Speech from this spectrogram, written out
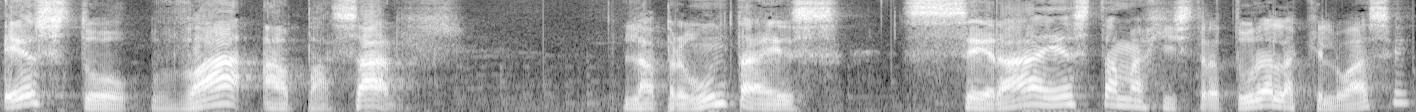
esto va a pasar. La pregunta es, ¿será esta magistratura la que lo hace?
